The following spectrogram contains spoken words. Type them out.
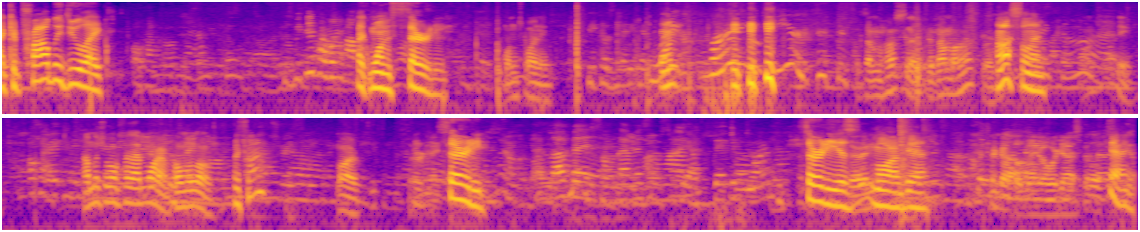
I could probably do like like 130. 120. One, Why are you here? Because I'm hustling. Because I'm a hustler. hustling. How much you want for that Marv? Home Alone. Which one? Marv. 30. I love it. Love it so much. 30 is more of yeah. Check out the Lego we got. Yeah.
